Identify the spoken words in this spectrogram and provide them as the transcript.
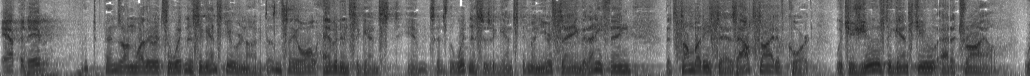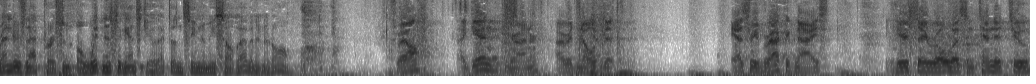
affidavit. It depends on whether it's a witness against you or not. It doesn't say all evidence against him. It says the witness is against him. And you're saying that anything that somebody says outside of court, which is used against you at a trial, renders that person a witness against you. That doesn't seem to me self-evident at all. Well, again, Your Honor, I would note that as we've recognized, the hearsay rule was intended to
